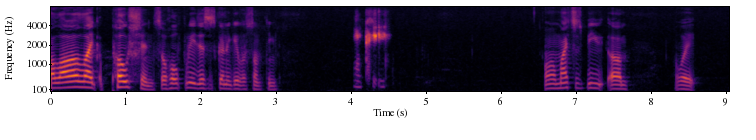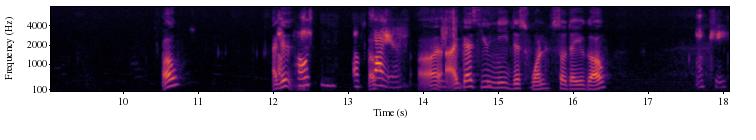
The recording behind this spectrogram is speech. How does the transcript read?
a lot of like potions. So hopefully this is gonna give us something. Okay. Or it might just be um. Wait. Oh. I a guess potion of of- fire. uh, I guess you need this one. So there you go. Okay.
